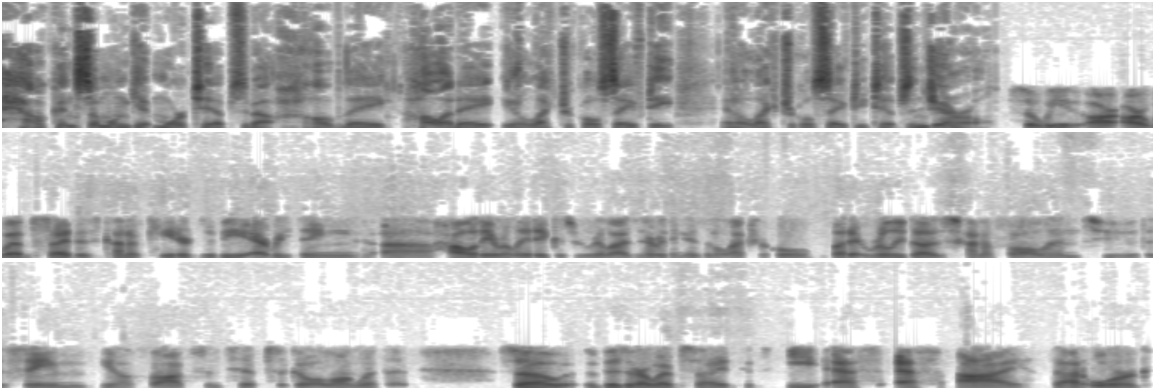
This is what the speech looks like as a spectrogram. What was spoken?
how can someone get more tips about holiday, holiday electrical safety and electrical safety tips in general? So we our our website is kind of catered to be everything uh, holiday related because we realize that everything isn't electrical, but it really does kind of fall into the same you know thoughts and tips that go along with it. So visit our website. It's esfi.org,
